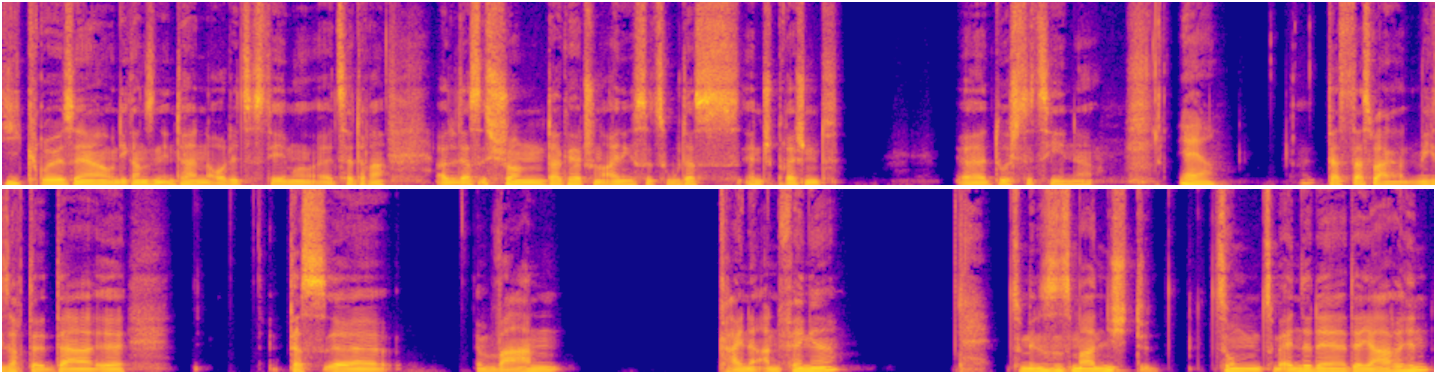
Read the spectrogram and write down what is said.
die Größe, ja, und die ganzen internen Auditsysteme etc. Also das ist schon, da gehört schon einiges dazu, das entsprechend äh, durchzuziehen, ja. Ja, ja. Das, das war, wie gesagt, da, da äh, das äh, waren keine Anfänge, zumindest mal nicht zum, zum Ende der, der Jahre hin.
